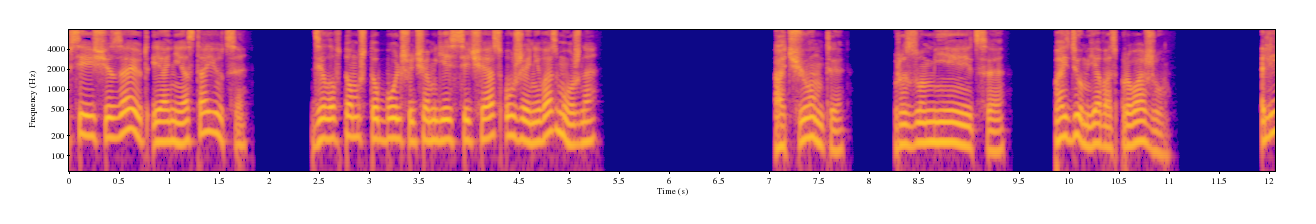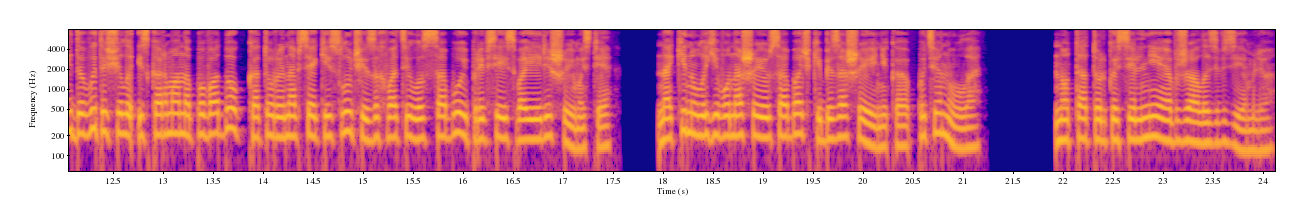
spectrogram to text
все исчезают, и они остаются. Дело в том, что больше, чем есть сейчас, уже невозможно». «О чем ты? Разумеется. Пойдем, я вас провожу». Лида вытащила из кармана поводок, который на всякий случай захватила с собой при всей своей решимости, накинула его на шею собачки без ошейника, потянула. Но та только сильнее вжалась в землю.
